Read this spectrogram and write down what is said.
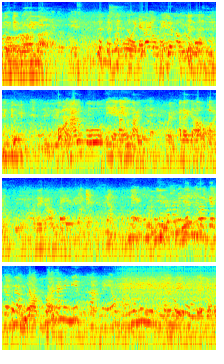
นครบร้อยบาทโอ้ยอยากได้องค์ไหนเลือกเอาลูกปูผมมาหาลูกปูนี่ไงตั้งเนี่ยเท่าไหร่พูดแล้วอะไรก็เอา อะไรก็เอาแม่หนูหนูก็ไม่ได้มีหนูก็ไม่ได้มีหลานแล้วหนูยังไม่มีเหรียญนั่นหลวเด็งกปู่เลเดี๋ยวยจะไป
